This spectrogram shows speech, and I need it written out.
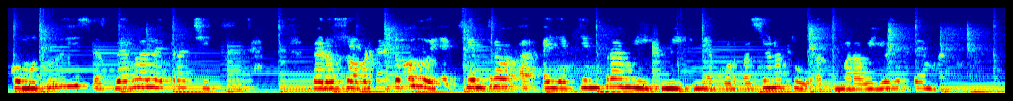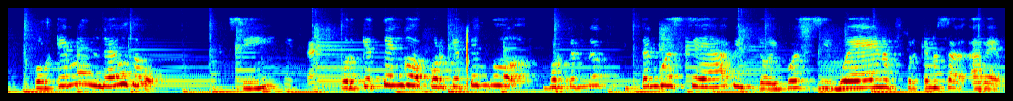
como tú dices, ver la letra chiquita. Pero sobre todo, y aquí entra, y aquí entra mi, mi, mi aportación a tu, a tu maravilloso tema, ¿por qué me endeudo? ¿Sí? ¿Por qué tengo, por qué tengo, por qué tengo ese hábito? Y pues sí, bueno, pues porque no A ver,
